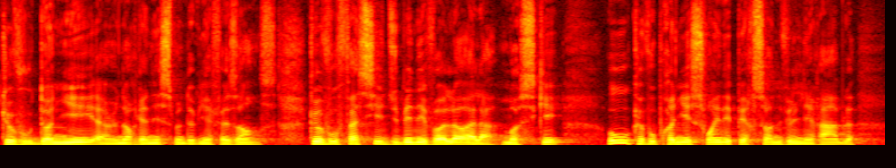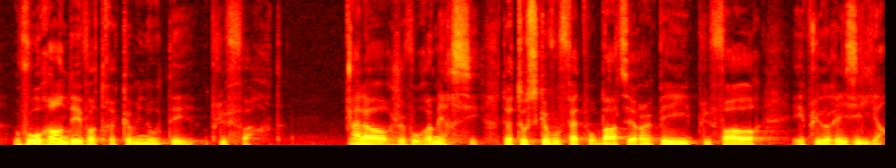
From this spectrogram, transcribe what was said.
Que vous donniez à un organisme de bienfaisance, que vous fassiez du bénévolat à la mosquée ou que vous preniez soin des personnes vulnérables, vous rendez votre communauté plus forte. Alors, je vous remercie de tout ce que vous faites pour bâtir un pays plus fort et plus résilient.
